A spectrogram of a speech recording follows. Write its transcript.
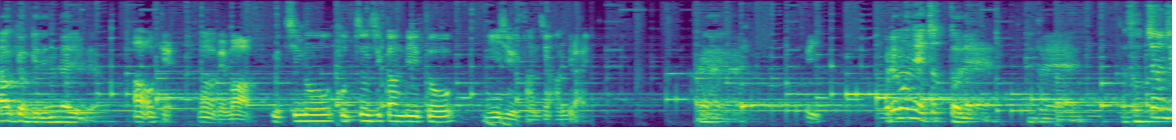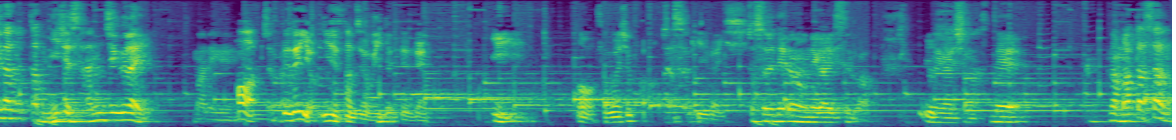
あ、オッケーオッケー、全然大丈夫だよ。あ、オッケー。なのでまあ、うちのこっちの時間で言うと、23時半ぐらい。はいはいはい。い俺もね、ちょっとね、えっとね、そっちの時間の多分23時ぐらいまであなっちゃう、から全然いいよ。23時でもいいよ、全然。いい？あ、そこにしよっか。じゃあそれがいいし。ちょそれでうんお願いするわ。お願いします。で、まあ、またさ、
